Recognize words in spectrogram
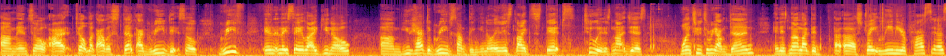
um, and so I felt like I was stuck. I grieved it. So grief, and, and they say like you know, um, you have to grieve something, you know, and it's like steps to it. It's not just one, two, three, I'm done, and it's not like a, a, a straight linear process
